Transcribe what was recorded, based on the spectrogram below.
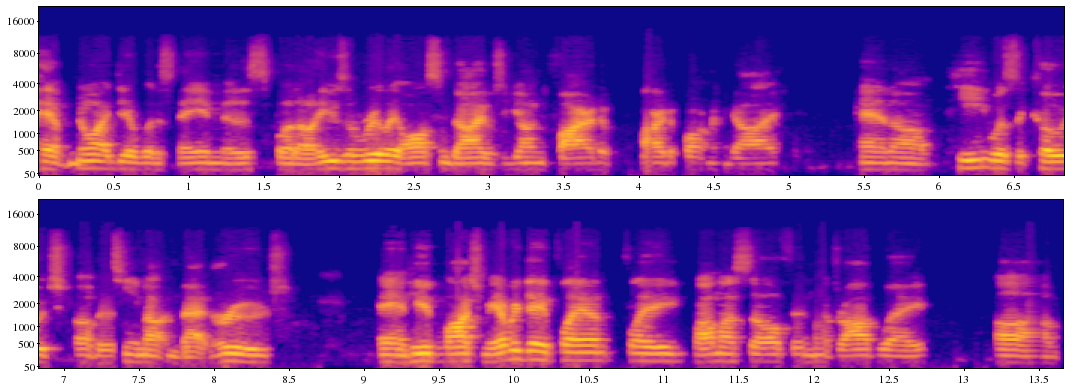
have no idea what his name is, but uh, he was a really awesome guy. He was a young fire, de- fire department guy. And uh, he was the coach of a team out in Baton Rouge. And he'd watch me every day play, play by myself in my driveway, uh,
